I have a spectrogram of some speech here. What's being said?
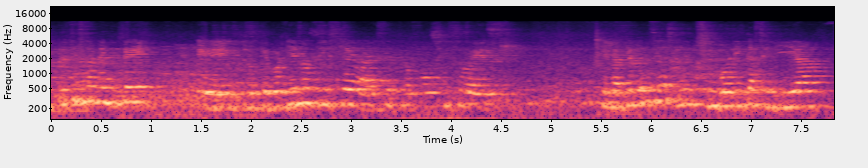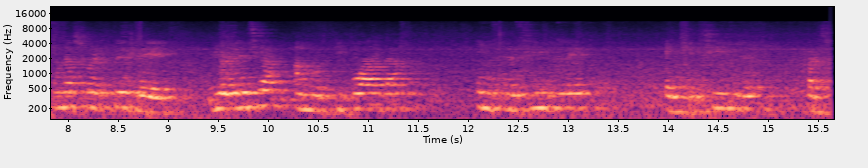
Y precisamente eh, lo que Bourdieu nos dice a ese propósito es que la violencia simbólica sería una suerte de violencia amortiguada, insensible e invisible para sus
